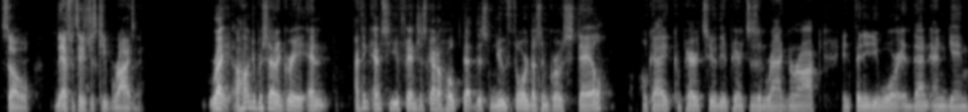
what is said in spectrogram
so the expectations just keep rising. Right, hundred percent agree. And I think MCU fans just gotta hope that this new Thor doesn't grow stale. Okay, compared to the appearances in Ragnarok, Infinity War, and then Endgame.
